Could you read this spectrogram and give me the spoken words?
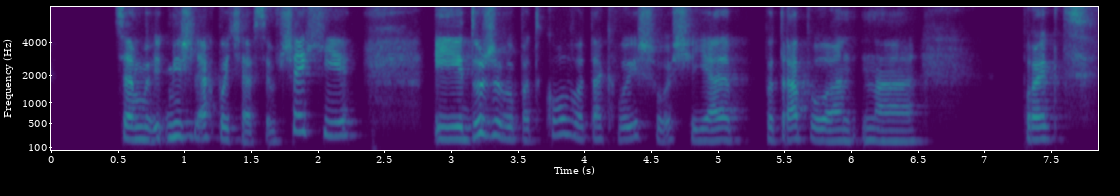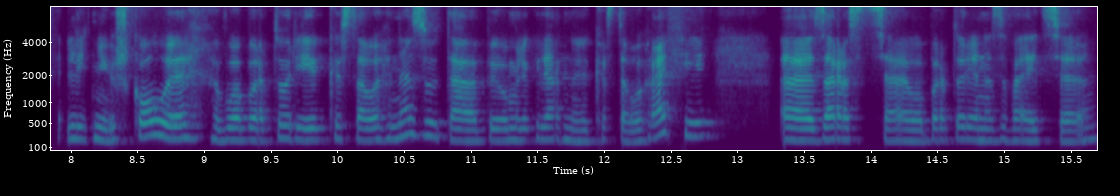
це мій шлях почався в Чехії, і дуже випадково так вийшло, що я потрапила на проект літньої школи в лабораторії кристалогенезу та біомолекулярної кристалографії. Е, Зараз ця лабораторія називається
